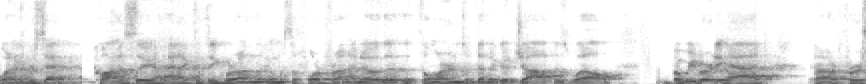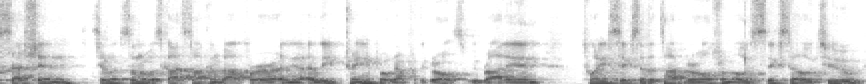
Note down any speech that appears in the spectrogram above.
100% honestly i like to think we're on the, almost the forefront. I know that the thorns have done a good job as well. But we've already had our first session similar, to what scott's talking about for an elite training program for the girls. We brought in 26 of the top girls from 06 to 02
